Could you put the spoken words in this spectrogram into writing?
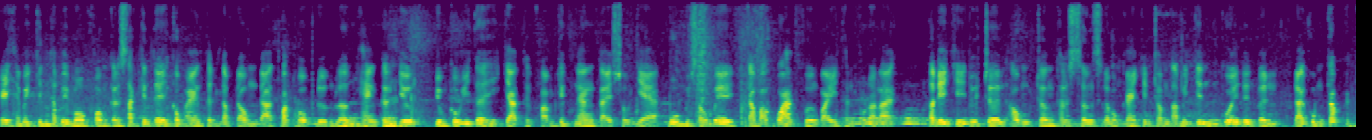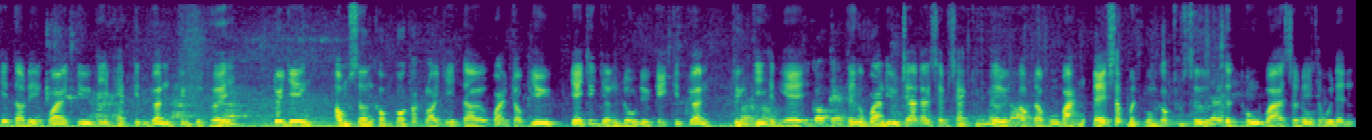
Ngày 29 tháng 11, Phòng Cảnh sát Kinh tế Công an tỉnh Lâm Đồng đã bắt một lượng lớn hàng tân dược, dụng cụ y tế và thực phẩm chức năng tại số nhà 46B, Cao Bá Quát, phường 7, thành phố Đà Lạt. Tại địa chỉ nói trên, ông Trần Thanh Sơn sinh năm 1989, quê Ninh Bình, đã cung cấp các giấy tờ liên quan như giấy phép kinh doanh, chứng từ thuế. Tuy nhiên, ông Sơn không có các loại giấy tờ quan trọng như giấy chứng nhận đủ điều kiện kinh doanh, chứng chỉ hành nghề. Hiện cơ quan điều tra đang xem xét chứng từ hợp đồng mua bán để xác minh nguồn gốc xuất xứ, tịch thu và xử lý theo quy định.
